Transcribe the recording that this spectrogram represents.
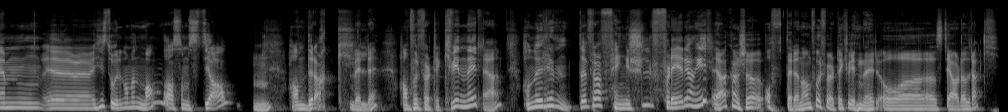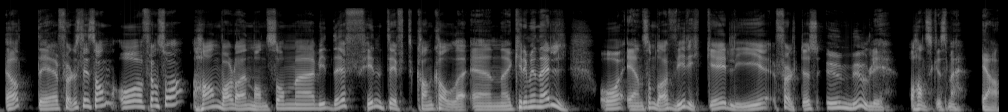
mm, eh, historien om en mann da, som stjal. Mm. Han drakk. Veldig. Han forførte kvinner. Ja. Han rømte fra fengsel flere ganger. ja, kanskje oftere enn han forførte kvinner og stjal og drakk. Ja, det føles litt sånn. Og Francois han var da en mann som eh, vi definitivt kan kalle en kriminell. Og en som da virkelig føltes umulig å hanskes med. Ja,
